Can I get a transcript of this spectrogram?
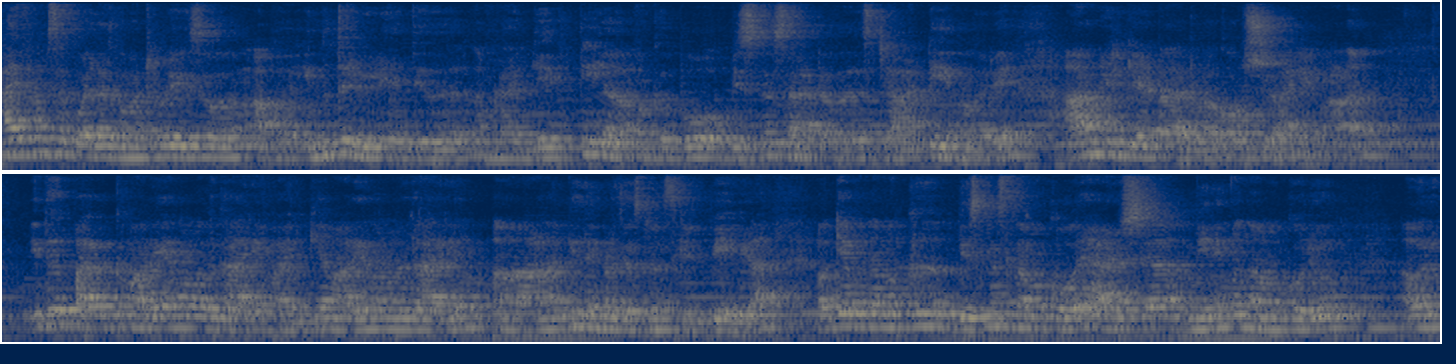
ഹായ് ഫ്രണ്ട്സ് അപ്പോൾ എല്ലാവർക്കും മറ്റുള്ളവർക്ക് സ്വാഗതം. അപ്പോൾ ഇന്നത്തെ വീഡിയോ എത്തിയത് നമ്മുടെ ഗെറ്റിയിൽ നമുക്കിപ്പോൾ ബിസിനസ് ആയിട്ട് അത് സ്റ്റാർട്ട് ചെയ്യുന്നവരെ അറിഞ്ഞിരിക്കേണ്ടതായിട്ടുള്ള കുറച്ച് കാര്യങ്ങളാണ്. ഇത് പലർക്കും അറിയാവുന്ന ഒരു കാര്യമായിരിക്കാം. അറിയാവുന്ന ഒരു കാര്യം ആണെങ്കിൽ നിങ്ങൾ ജസ്റ്റ് ഒന്ന് സ്കിപ്പ് ചെയ്യുക. ഓക്കെ അപ്പോൾ നമുക്ക് ബിസിനസ് നമുക്ക് ഒരാഴ്ച മിനിമം നമുക്കൊരു ഒരു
